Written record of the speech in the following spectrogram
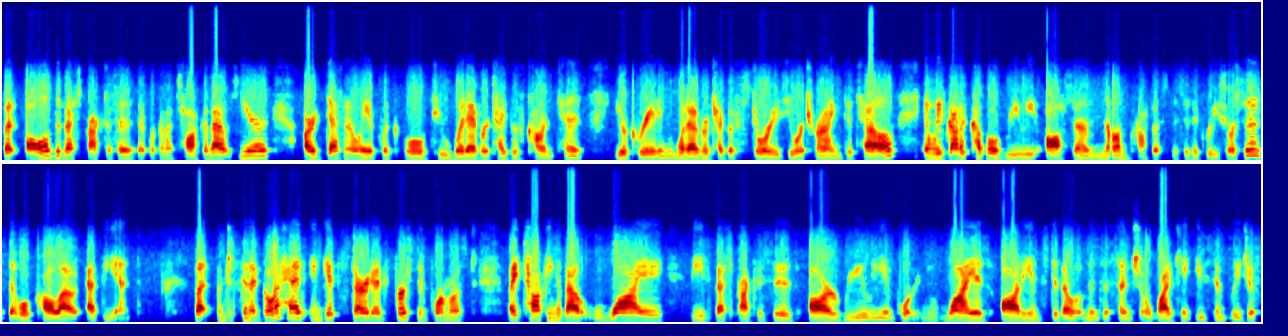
But all of the best practices that we're going to talk about here are definitely applicable to whatever type of content you're creating, whatever type of stories you are trying to tell. And we've got a couple really awesome nonprofit specific resources that we'll call out at the end. But I'm just going to go ahead and get started first and foremost by talking about why these best practices are really important. Why is audience development essential? Why can't you simply just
